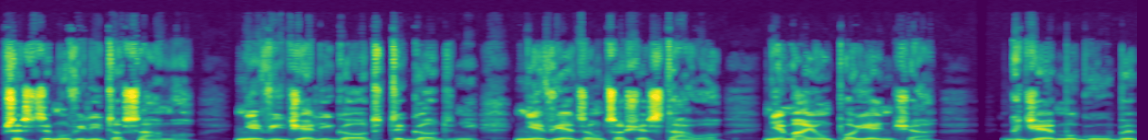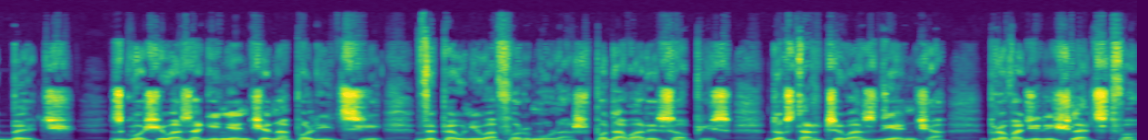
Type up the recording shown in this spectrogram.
Wszyscy mówili to samo. Nie widzieli go od tygodni, nie wiedzą, co się stało, nie mają pojęcia, gdzie mógłby być? Zgłosiła zaginięcie na policji, wypełniła formularz, podała rysopis, dostarczyła zdjęcia, prowadzili śledztwo,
